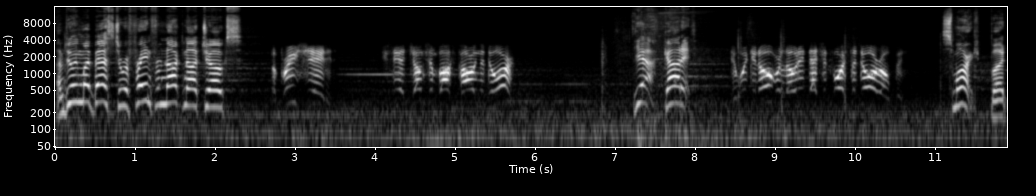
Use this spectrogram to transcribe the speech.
I'm doing my best to refrain from knock-knock jokes. Appreciated. You see a junction box powering the door? Yeah, got it. If we can overload it, that should force the door open. Smart, but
